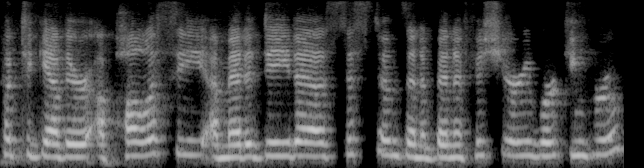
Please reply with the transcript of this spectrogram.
put together a policy, a metadata systems, and a beneficiary working group.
